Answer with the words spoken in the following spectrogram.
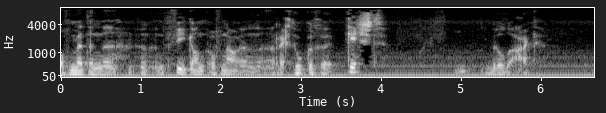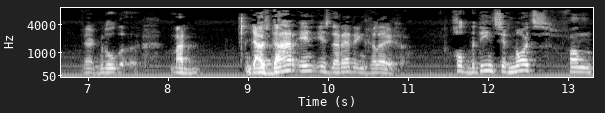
Of met een, een, een vierkant. Of nou een rechthoekige kist. Ik bedoel de ark. Ja, ik bedoel, maar juist daarin is de redding gelegen. God bedient zich nooit van,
